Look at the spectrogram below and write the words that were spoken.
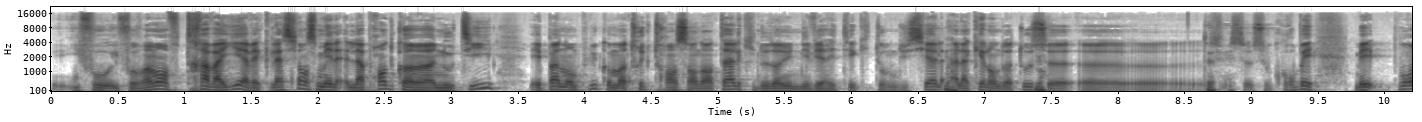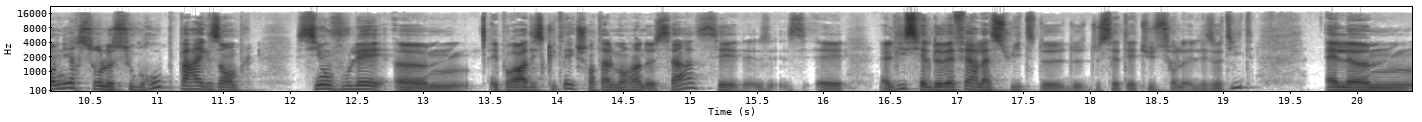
il, faut, il faut vraiment travailler avec la science, mais la prendre comme un outil et pas non plus comme un truc transcendantal qui nous donne une vérité qui tombe du ciel, à laquelle on doit tous se, se courber. Mais pour revenir sur le sous-groupe, par exemple, si on voulait, euh, et pour avoir discuté avec Chantal Morin de ça, c'est, elle dit si elle devait faire la suite de, de, cette étude sur les otites, elle, euh,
